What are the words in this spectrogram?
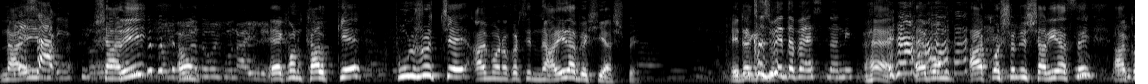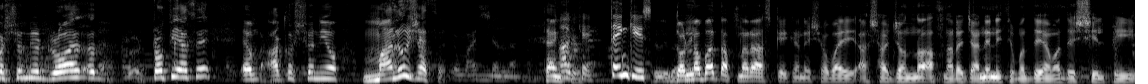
নারী শাড়ি। শাড়ি এবং এখন কালকে পুরুষ হচ্ছে আমি মনে করছি নারীরা বেশি আসবে। এটা বিকজ কিন্তু- উই দ্য বেস্ট নানি হ্যাঁ এবং আকর্ষণীয় শাড়ি আছে আকর্ষণীয় ড্র ট্রফি আছে এবং আকর্ষণীয় মানুষ আছে। Thank you okay thank you ধন্যবাদ আপনারা আজকে এখানে সবাই আসার জন্য। আপনারা জানেন ইতিমধ্যে আমাদের শিল্পী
